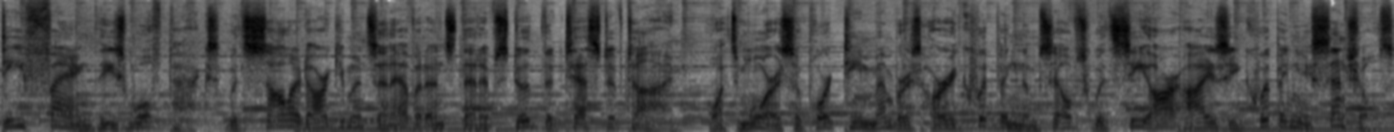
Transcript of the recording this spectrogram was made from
defang these wolf packs with solid arguments and evidence that have stood the test of time. What's more, support team members are equipping themselves with CRI's Equipping Essentials,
